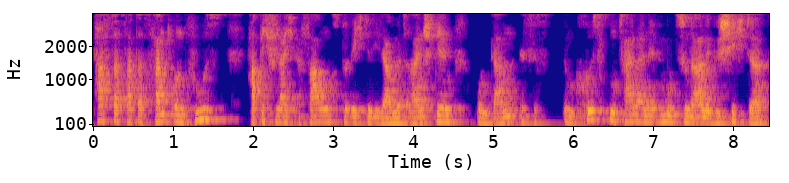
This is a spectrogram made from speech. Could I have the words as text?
passt das, hat das Hand und Fuß, habe ich vielleicht Erfahrungsberichte, die da mit reinspielen und dann ist es im größten Teil eine emotionale Geschichte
